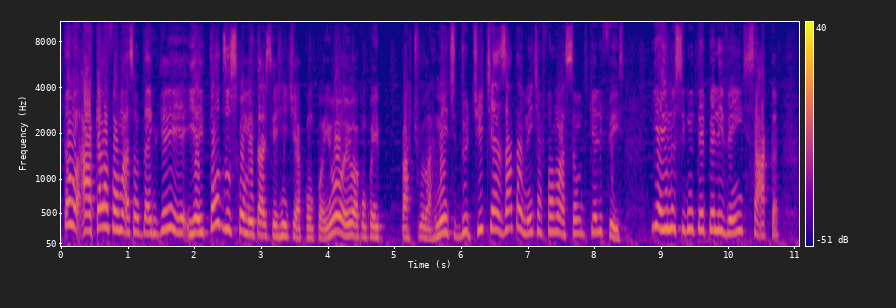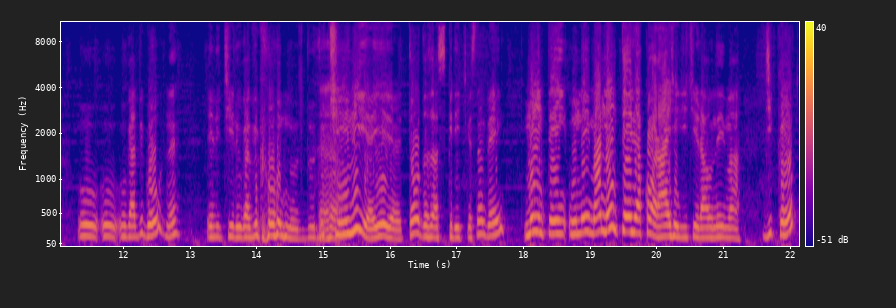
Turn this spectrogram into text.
Então, aquela formação técnica, e, e aí todos os comentários que a gente acompanhou, eu acompanhei particularmente, do Tite é exatamente a formação que ele fez. E aí no segundo tempo ele vem, saca o, o, o Gabigol, né? ele tira o Gabigol no, do, do time, e aí todas as críticas também. Mantém o Neymar, não teve a coragem de tirar o Neymar de campo,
